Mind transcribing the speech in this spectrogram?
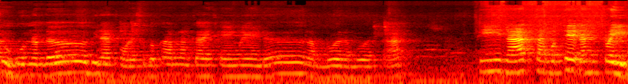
ธุบุญนำเด้อพี่นัทขอให้สุขภาพร่างกายแข็งแรงเด้อร่ำรวยร่ำรวยนะพี่นัททางประเทศอังกฤษ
